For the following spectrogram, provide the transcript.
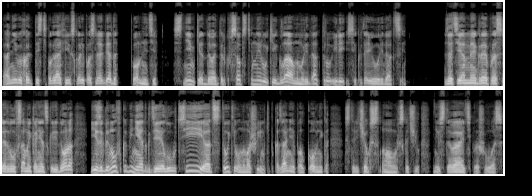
Они выходят из типографии вскоре после обеда. Помните, снимки отдавать только в собственные руки главному редактору или секретарю редакции. Затем Мегре проследовал в самый конец коридора и заглянул в кабинет, где Лурти отстукивал на машинке показания полковника. Старичок снова вскочил. — Не вставайте, прошу вас.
